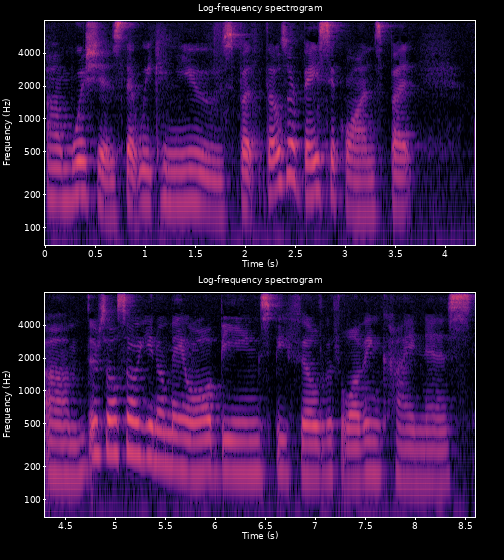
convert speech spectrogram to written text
um, wishes that we can use, but those are basic ones. But um, there's also, you know, may all beings be filled with loving kindness.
